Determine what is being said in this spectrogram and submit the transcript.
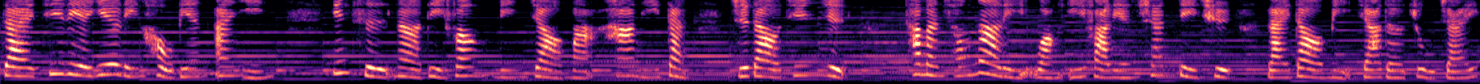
在基列耶林后边安营。因此，那地方名叫马哈尼旦，直到今日。他们从那里往以法莲山地去，来到米迦的住宅。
